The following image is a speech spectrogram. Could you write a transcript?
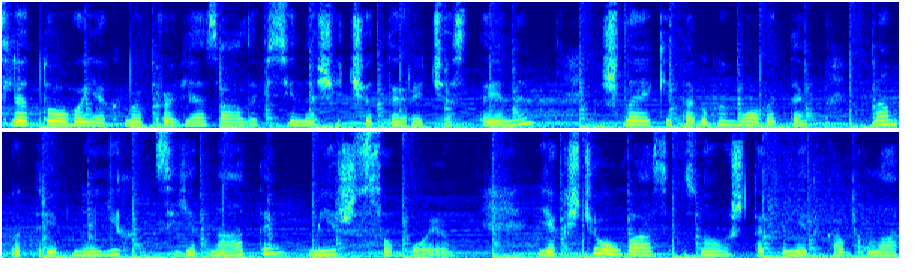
Після того, як ми пров'язали всі наші чотири частини, шлейки, так би мовити, нам потрібно їх з'єднати між собою. Якщо у вас знову ж таки нитка була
